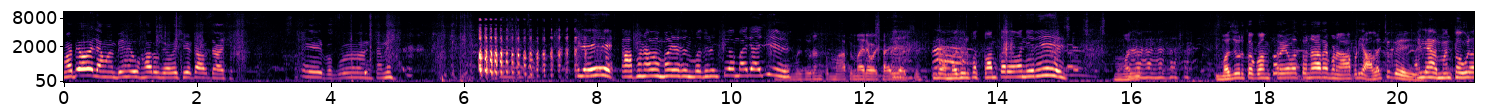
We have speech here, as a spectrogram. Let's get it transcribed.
માં બે હોયમાં બે એવું સારું છે હવે શેઠ આવતા હશે. એ ભગવાન તમે એટલે એ આપણ આવા માર્યા છે મજૂર કેવા માર્યા છે? મજૂરન તો માપે માર્યા હોય થાય વાત છે. મજૂર પછી કામ કરે એવા રે. મજૂર તો કામ કરે એવા તો ના રે પણ આપણી હાલત શું કરી અલ્યા મન તો ઓલો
